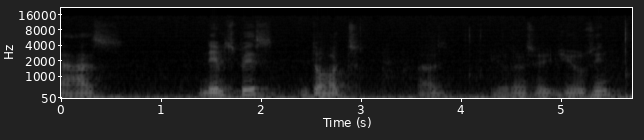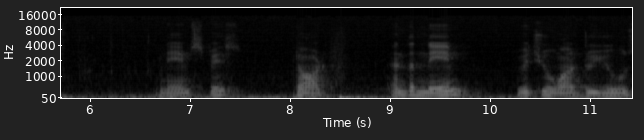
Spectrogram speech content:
as namespace dot as you can say using namespace dot and the name which you want to use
